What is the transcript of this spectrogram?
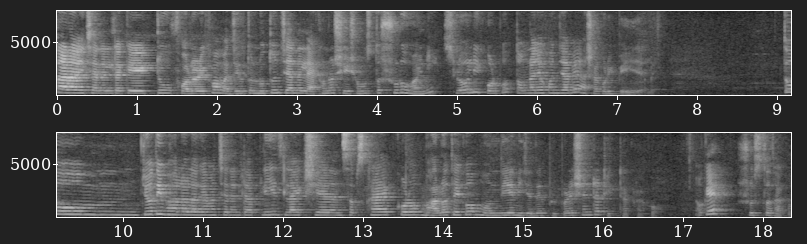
তারা এই চ্যানেলটাকে একটু ফলো রেখো। আমার যেহেতু নতুন চ্যানেল এখনও সেই সমস্ত শুরু হয়নি। স্লোলি করব। তোমরা যখন যাবে, আশা করি পেয়ে যাবে। তো যদি ভালো লাগে আমার চ্যানেলটা please like share and subscribe করো। ভালো থেকো, মন দিয়ে নিজেদের প্রিপারেশনটা ঠিকঠাক রাখো। ওকে সুস্থ থাকো।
